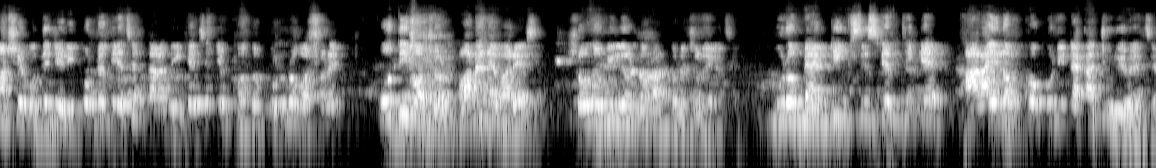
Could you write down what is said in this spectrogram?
মাসের মধ্যে যে রিপোর্টটা দিয়েছেন, তারা দেখিয়েছে যে গত পনেরো বছরে প্রতি বছর অন অ্যান এভারেজ ষোলো বিলিয়ন ডলার করে চলে গেছে। পুরো ব্যাংকিং সিস্টেম থেকে আড়াই লক্ষ কোটি টাকা চুরি হয়েছে।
